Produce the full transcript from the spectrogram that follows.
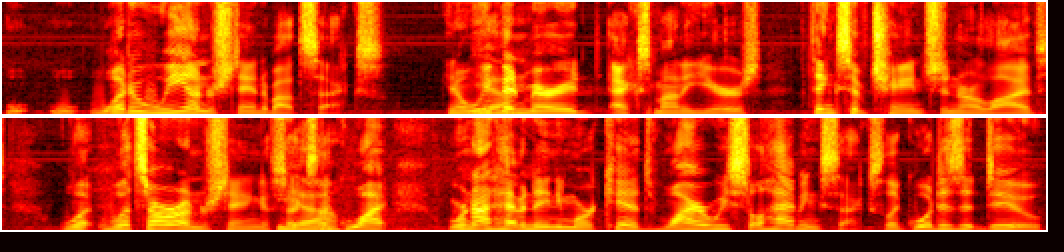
w- what do we understand about sex?" You know, we've Yeah. been married X amount of years. Things have changed in our lives. What what's our understanding of sex? Yeah. Like why we're not having any more kids. Why are we still having sex? Like what does it do?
